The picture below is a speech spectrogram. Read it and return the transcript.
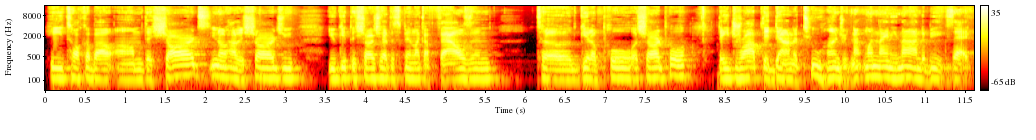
He talk about um the shards. You know how the shards you you get the shards. You have to spend like a thousand to get a pull, a shard pull. They dropped it down to 200, not 199 to be exact.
